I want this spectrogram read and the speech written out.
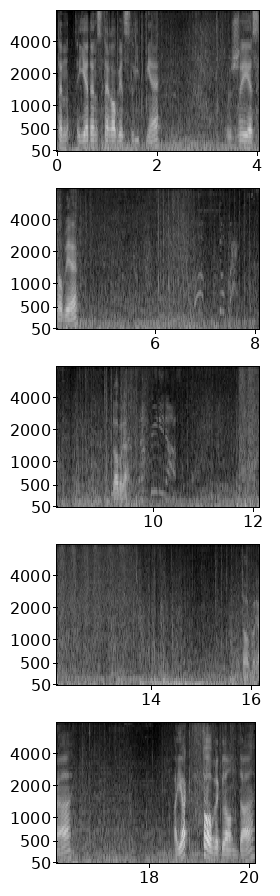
ten jeden sterowiec lipnie. Żyje sobie. Dobra. Dobra. A jak to wygląda?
